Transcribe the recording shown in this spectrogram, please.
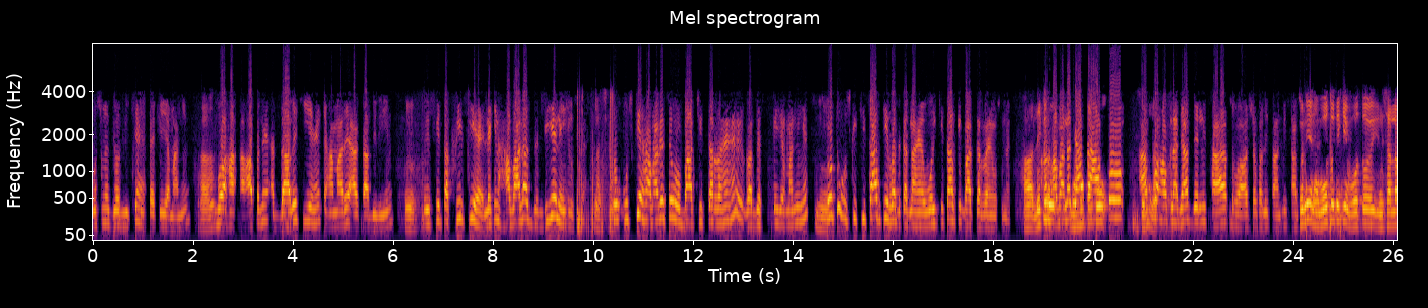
उसमें जो लिखे हैं सैफ यमानी हाँ। वो ह- अपने दावे किए हैं कि हमारे अकाबिरीन इसकी तकफीर की है लेकिन हवाला दिए नहीं उसमें अच्छा। तो उसके हवाले से वो बातचीत कर रहे हैं रद्द यमानी हम्म, तो तो उसकी किताब की रद्द करना है वही किताब की बात कर रहे हैं उसमें। हाँ लेकिन हवाला जात तो आपको आपको हवाला जात देनी था तो अशरफ अली थानवी साहब सुनिए ना वो तो देखिए वो तो इनशाला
